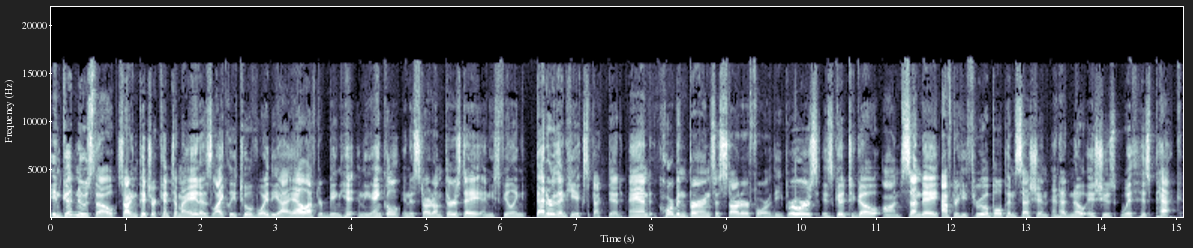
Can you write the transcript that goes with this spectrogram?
In good news, though, starting pitcher Kenta Maeda is likely to avoid the IL after being hit in the ankle in his start on Thursday, and he's feeling better than he expected. And Corbin Burnes, a starter for the Brewers, is good to go on Sunday after he threw a bullpen session and had no issues with his pec.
